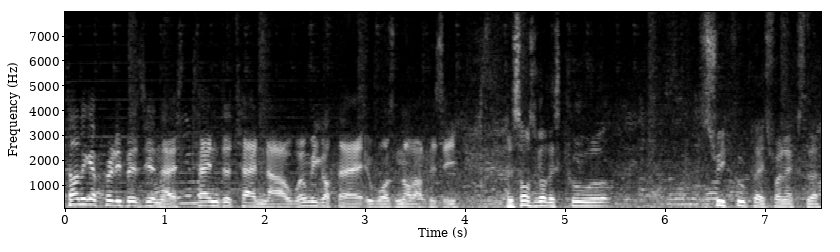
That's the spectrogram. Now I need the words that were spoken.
Starting to get pretty busy in there. It's 10 to 10 now. When we got there, it was not that busy. And it's also got this cool street food place right next to it.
